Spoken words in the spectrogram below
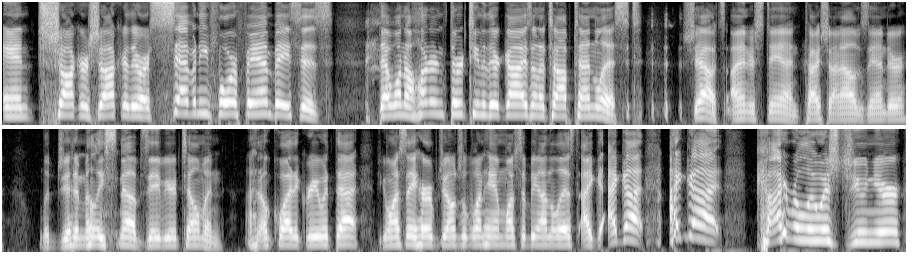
And shocker, shocker, there are 74 fan bases that won 113 of their guys on a top 10 list. Shouts, I understand. Ty-Shon Alexander legitimately snub Xavier Tillman. I don't quite agree with that. If you want to say Herb Jones with one hand wants to be on the list, I, I got I got Kira Lewis Jr.,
